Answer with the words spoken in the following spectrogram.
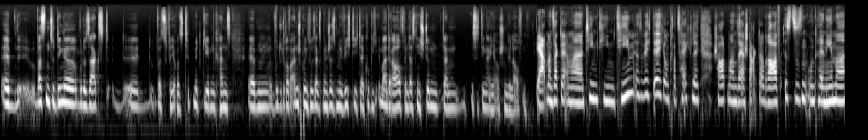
äh, was sind so Dinge, wo du sagst, äh, was du vielleicht auch als Tipp mitgeben kannst, ähm, wo du darauf anspringst, wo du sagst, Mensch, das ist mir wichtig, da gucke ich immer drauf. Wenn das nicht stimmt, dann ist das Ding eigentlich auch schon gelaufen. Ja, man sagt ja immer, Team, Team, Team ist wichtig und tatsächlich schaut man sehr stark darauf, ist es ein Unternehmer,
